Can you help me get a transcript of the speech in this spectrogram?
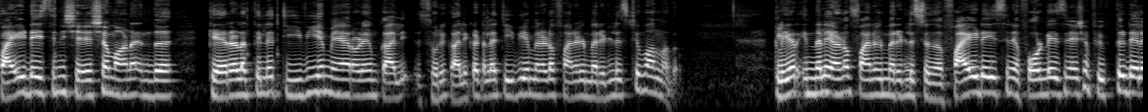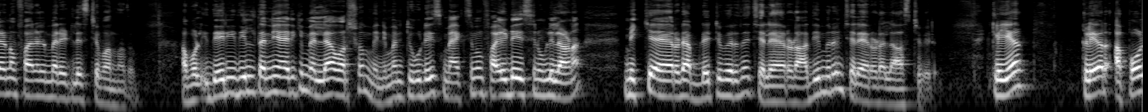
ഫൈവ് ഡേയ്സിന് ശേഷമാണ് എന്ത്? കേരളത്തിലെ ടി വി എം എയറുടെയും കാലി സോറി കാലിക്കട്ടല്ല ടി വി എം എയുടെ ഫൈനൽ മെറിറ്റ് ലിസ്റ്റ് വന്നത്. ക്ലിയർ ഇന്നലെയാണ് ഫൈനൽ മെറിറ്റ് ലിസ്റ്റ് വന്നത്. ഫൈവ് ഡേയ്സിന് ഫോർ ഡേയ്സിന് ശേഷം ഫിഫ്ത്ത് ഡേയിലാണ് ഫൈനൽ മെറിറ്റ് ലിസ്റ്റ് വന്നത്. അപ്പോൾ ഇതേ രീതിയിൽ തന്നെയായിരിക്കും എല്ലാ വർഷവും. Minimum two days maximum five ഡേയ്സിനുള്ളിലാണ് മിക്ക എയറുടെ അപ്ഡേറ്റ് വരുന്നത്. ചില എയറുടെ ആദ്യം വരും ചില എയറുടെ ലാസ്റ്റ് വരും. ക്ലിയർ ക്ലിയർ അപ്പോൾ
